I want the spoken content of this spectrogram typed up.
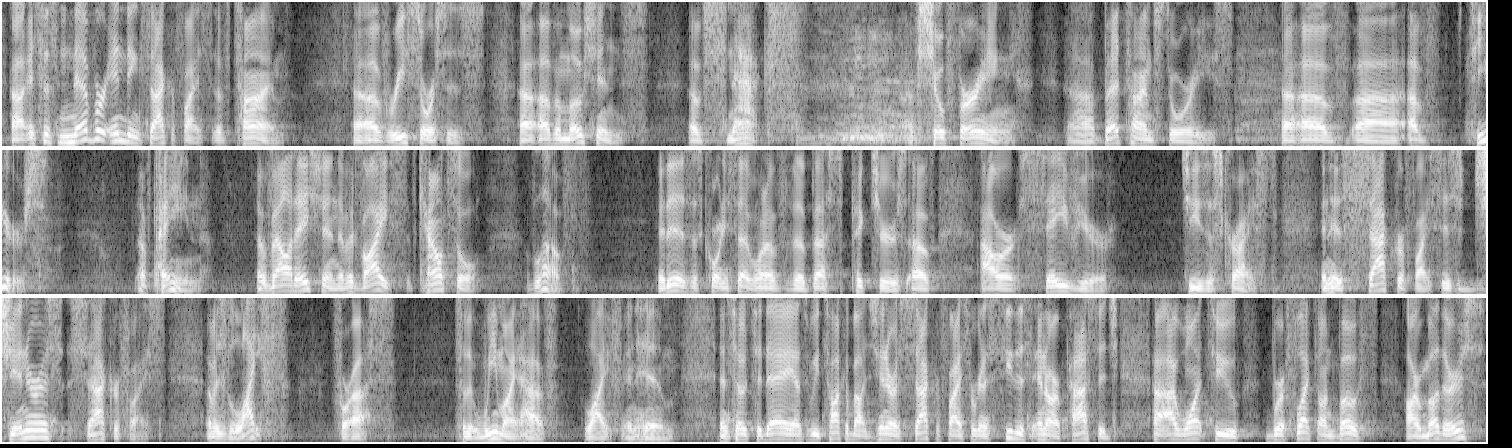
Uh, it's this never ending sacrifice of time, uh, of resources, uh, of emotions, of snacks of chauffeuring, uh, bedtime stories, uh, of, uh, of tears, of pain, of validation, of advice, of counsel, of love. It is, as Courtney said, one of the best pictures of our Savior, Jesus Christ, and his sacrifice, his generous sacrifice of his life for us, so that we might have life in him. And so today, as we talk about generous sacrifice, we're going to see this in our passage. I want to reflect on both our mothers,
